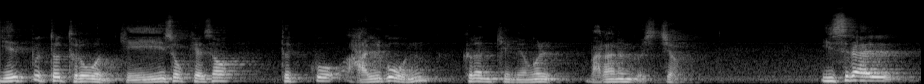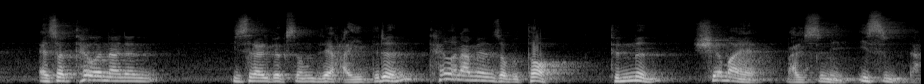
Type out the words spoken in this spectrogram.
옛부터 들어온 계속해서 듣고 알고 온 그런 계명을 말하는 것이죠. 이스라엘에서 태어나는 이스라엘 백성들의 아이들은 태어나면서부터 듣는 쉐마의 말씀이 있습니다.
